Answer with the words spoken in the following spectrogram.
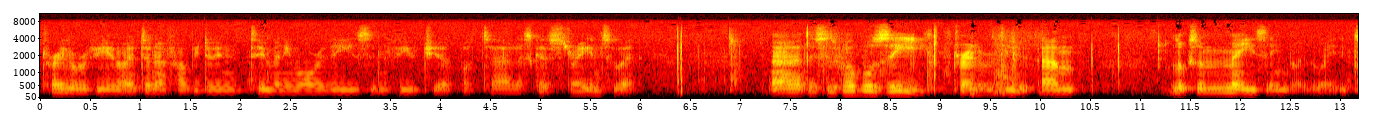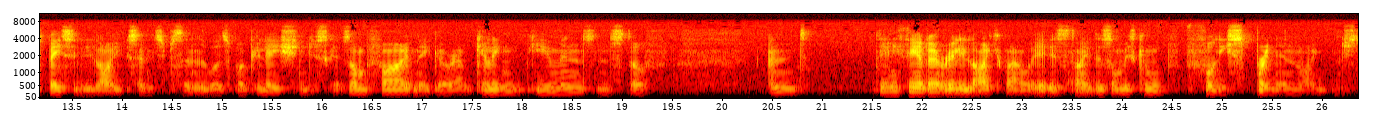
trailer review. I don't know if I'll be doing too many more of these in the future, but uh, let's get straight into it. Uh, this is World War Z trailer review. Um, looks amazing, by the way. It's basically like 70% of the world's population just get zombified and they go around killing humans and stuff. And the only thing I don't really like about it is like the zombies can fully sprint and like just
